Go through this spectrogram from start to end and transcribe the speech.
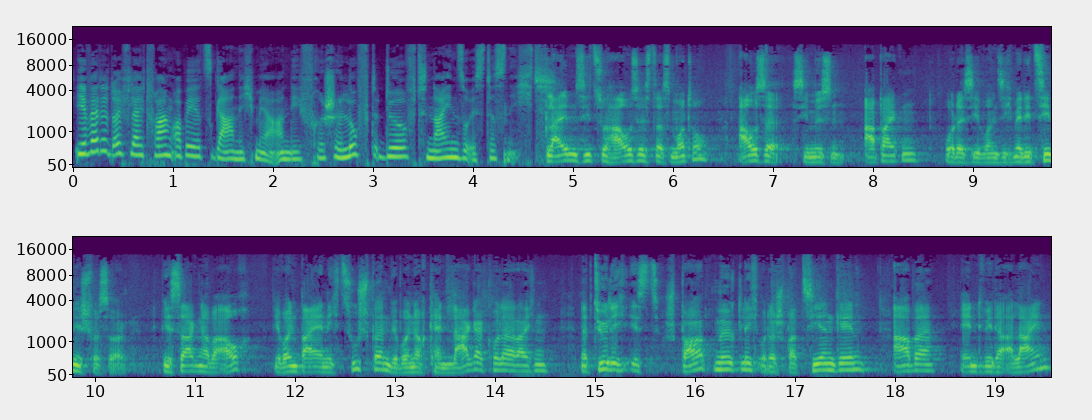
Ihr werdet euch vielleicht fragen, ob ihr jetzt gar nicht mehr an die frische Luft dürft. Nein, so ist das nicht. Bleiben Sie zu Hause ist das Motto, außer Sie müssen arbeiten oder Sie wollen sich medizinisch versorgen. Wir sagen aber auch, wir wollen Bayern nicht zusperren, wir wollen auch keinen Lagerkoller erreichen. Natürlich ist Sport möglich oder spazieren gehen, aber entweder allein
